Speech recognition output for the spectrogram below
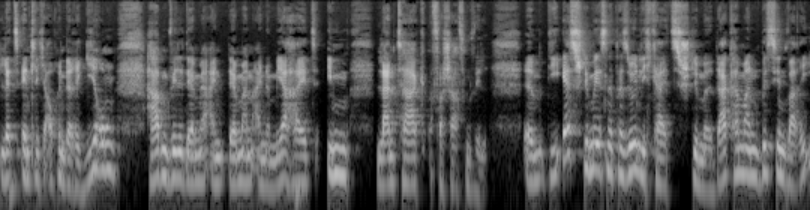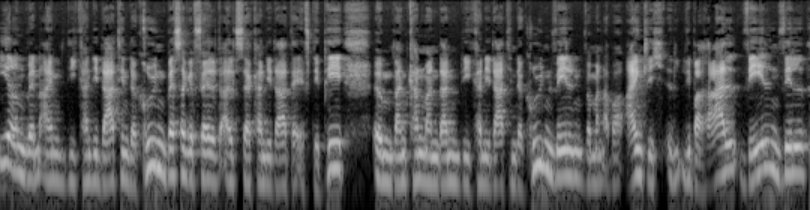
letztendlich auch in der Regierung haben will, der, mehr ein, der man eine Mehrheit im Landtag verschaffen will. Ähm, die Erststimme ist eine Persönlichkeitsstimme. Da kann man ein bisschen variieren, wenn einem die Kandidatin der Grünen besser gefällt als der Kandidat der FDP, ähm, dann kann man dann die Kandidatin der Grünen wählen. Wenn man aber eigentlich liberal wählen will,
